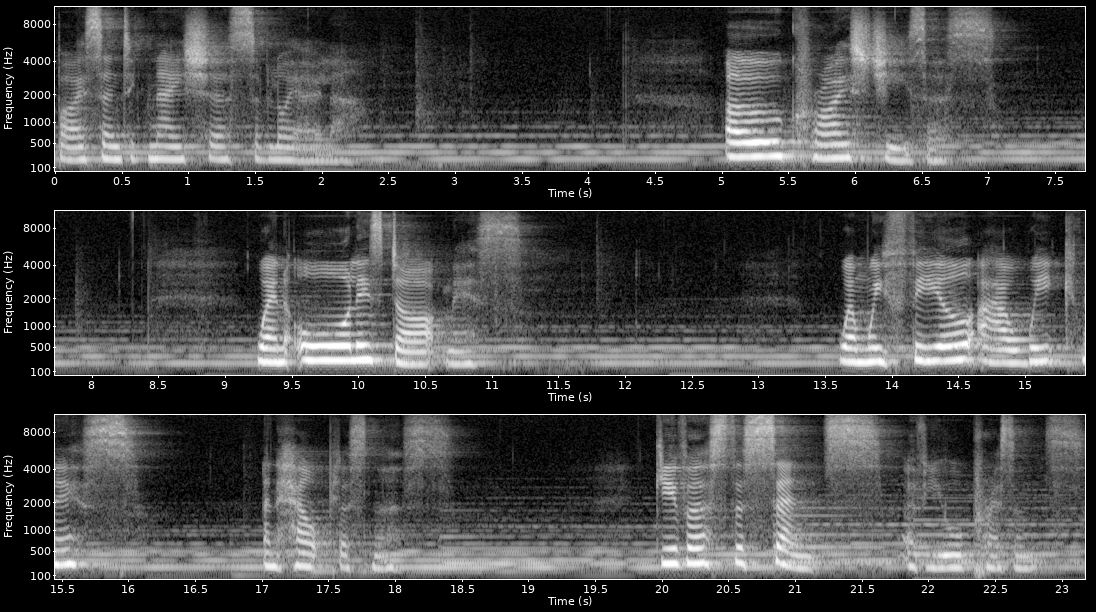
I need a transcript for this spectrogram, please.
by St. Ignatius of Loyola. O Christ Jesus, when all is darkness, when we feel our weakness and helplessness, give us the sense of your presence,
